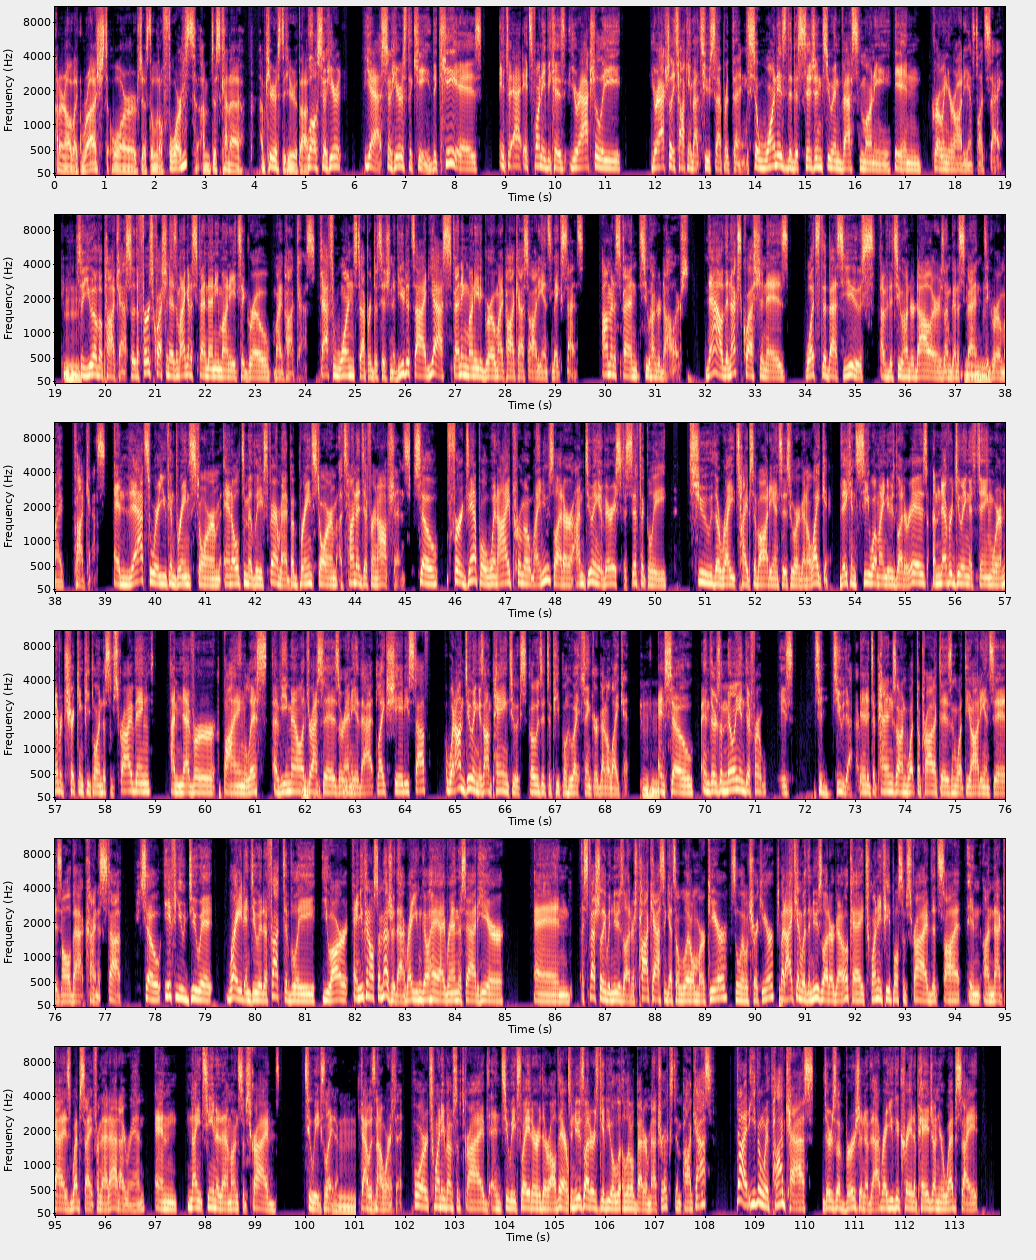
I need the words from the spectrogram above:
I don't know, like rushed or just a little forced. I'm just kind of, I'm curious to hear your thoughts. Well, so here, yeah. So here's the key. The key is it's it's funny because you're actually you're actually talking about two separate things. So one is the decision to invest money in growing your audience, let's say. Mm-hmm. So you have a podcast. So the first question is, am I going to spend any money to grow my podcast? That's one separate decision. If you decide, yes, spending money to grow my podcast audience makes sense. I'm going to spend $200. Now the next question is, what's the best use of the $200 I'm going to spend mm. to grow my podcast? And that's where you can brainstorm and ultimately experiment, but brainstorm a ton of different options. So, for example, when I promote my newsletter, I'm doing it very specifically to the right types of audiences who are going to like it. They can see what my newsletter is. I'm never doing a thing where I'm never tricking people into subscribing. I'm never buying lists of email mm-hmm. addresses or any of that like shady stuff. What I'm doing is I'm paying to expose it to people who I think are going to like it. Mm-hmm. And so, and there's a million different ways to do that. And it depends on what the product is and what the audience is, all that kind of stuff. So if you do it right and do it effectively, you are, and you can also measure that, right? You can go, Hey, I ran this ad here and especially with newsletters, podcasts, it gets a little murkier. It's a little trickier, but I can with a newsletter go, okay, 20 people subscribed that saw it in on that guy's website from that ad I ran and 19 of them unsubscribed two weeks later. Mm. That was not worth it. Or 20 of them subscribed and two weeks later, they're all there. So newsletters give you a, a little better metrics than podcasts. But even with podcasts, there's a version of that, right? You could create a page on your website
